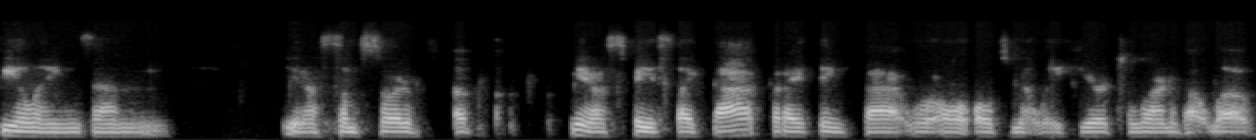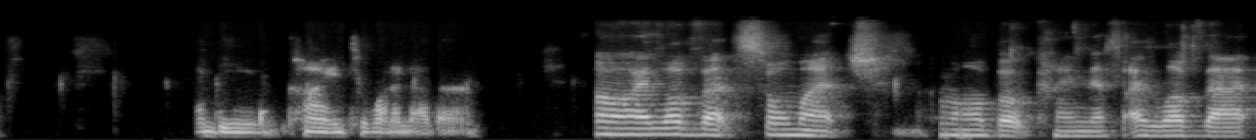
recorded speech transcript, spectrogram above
feelings and, you know, some sort of, of you know, space like that. But I think that we're all ultimately here to learn about love and being kind to one another. Oh, I love that so much. I'm all about kindness. I love that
